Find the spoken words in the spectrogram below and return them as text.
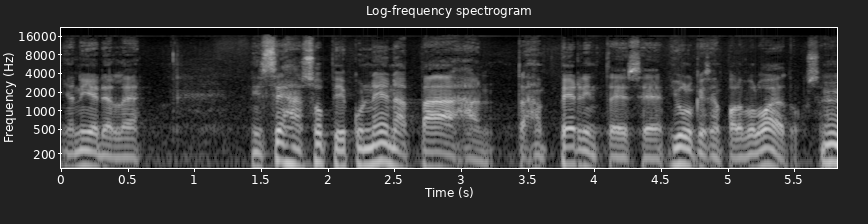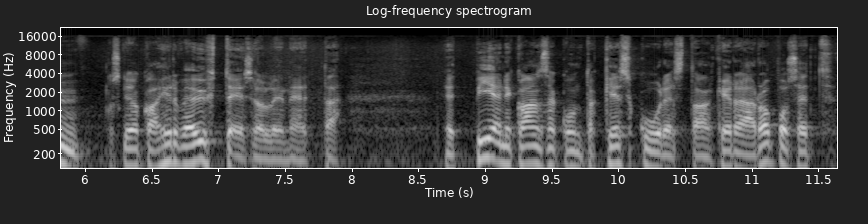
ja niin edelleen, niin sehän sopii kuin nenäpäähän tähän perinteiseen julkisen palvelun ajatukseen. Mm. Koska joka on hirveän yhteisöllinen, että, että pieni kansakunta keskuudestaan kerää roposet,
